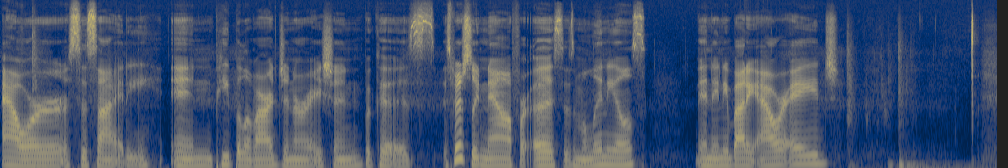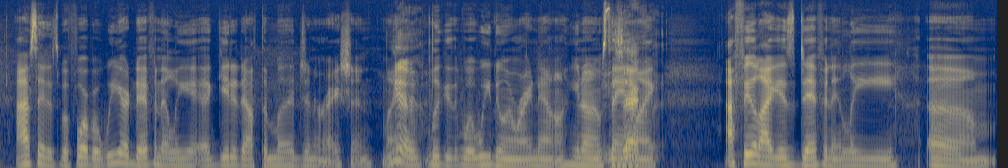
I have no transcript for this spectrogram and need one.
our society and people of our generation because especially now for us as millennials and anybody our age I've said this before, but we are definitely a get it out the mud generation. Like, Yeah. look at what we doing right now. You know what I'm saying? Exactly. Like, I feel like it's definitely um,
